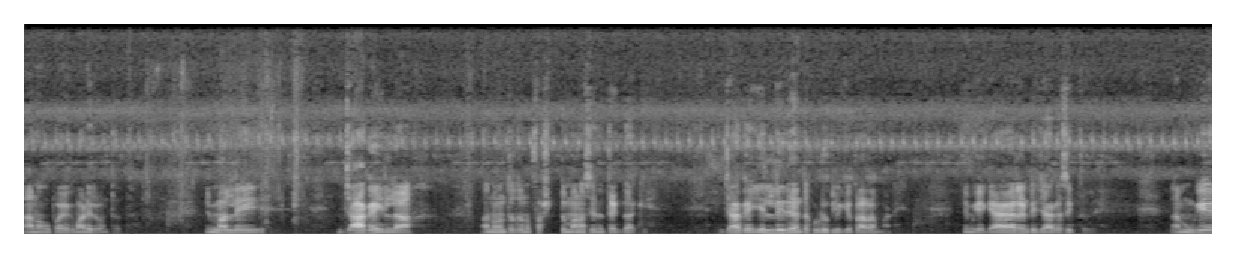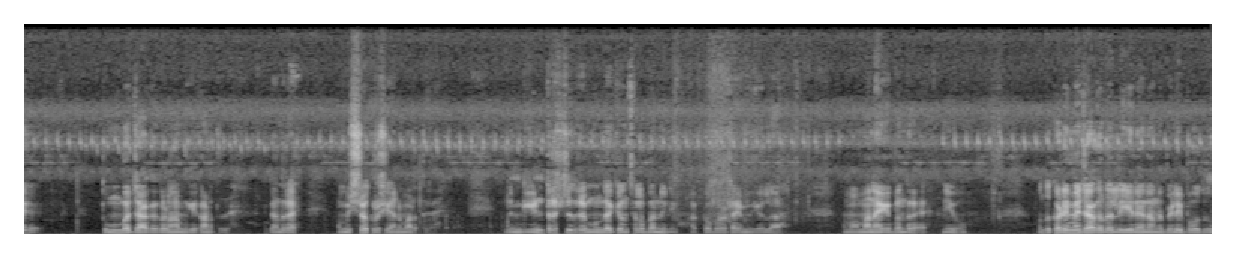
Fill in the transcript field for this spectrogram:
ನಾನು ಉಪಯೋಗ ಮಾಡಿರುವಂಥದ್ದು. ನಿಮ್ಮಲ್ಲಿ ಜಾಗ ಇಲ್ಲ ಅನ್ನುವಂಥದ್ದನ್ನು ಫಸ್ಟ್ ಮನಸ್ಸಿಂದ ತೆಗೆದಾಕಿ, ಜಾಗ ಎಲ್ಲಿದೆ ಅಂತ ಹುಡುಕ್ಲಿಕ್ಕೆ ಪ್ರಾರಂಭ ಮಾಡಿ. ನಿಮಗೆ ಗ್ಯಾರಂಟಿ ಜಾಗ ಸಿಗ್ತದೆ. ನಮಗೆ ತುಂಬ ಜಾಗಗಳು ನಮಗೆ ಕಾಣ್ತದೆ. ಯಾಕಂದರೆ ಮಿಶ್ರ ಕೃಷಿಯನ್ನು ಮಾಡ್ತೇವೆ. ನಿಮಗೆ ಇಂಟ್ರೆಸ್ಟ್ ಇದ್ದರೆ ಮುಂದಕ್ಕೆ ಒಂದು ಸಲ ಬನ್ನಿ ನೀವು. ಅಕ್ಟೋಬರ್ ಟೈಮಿಗೆಲ್ಲ ನಮ್ಮ ಮನೆಗೆ ಬಂದರೆ ನೀವು ಒಂದು ಕಡಿಮೆ ಜಾಗದಲ್ಲಿ ಏನೇನನ್ನು ಬೆಳಿಬೋದು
